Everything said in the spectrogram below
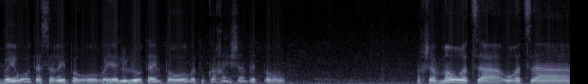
ויראו אותה שרי פרעה, וילולו אותה אל פרעה, ותוכח האישה בית פרעה. עכשיו, מה הוא רצה? הוא רצה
